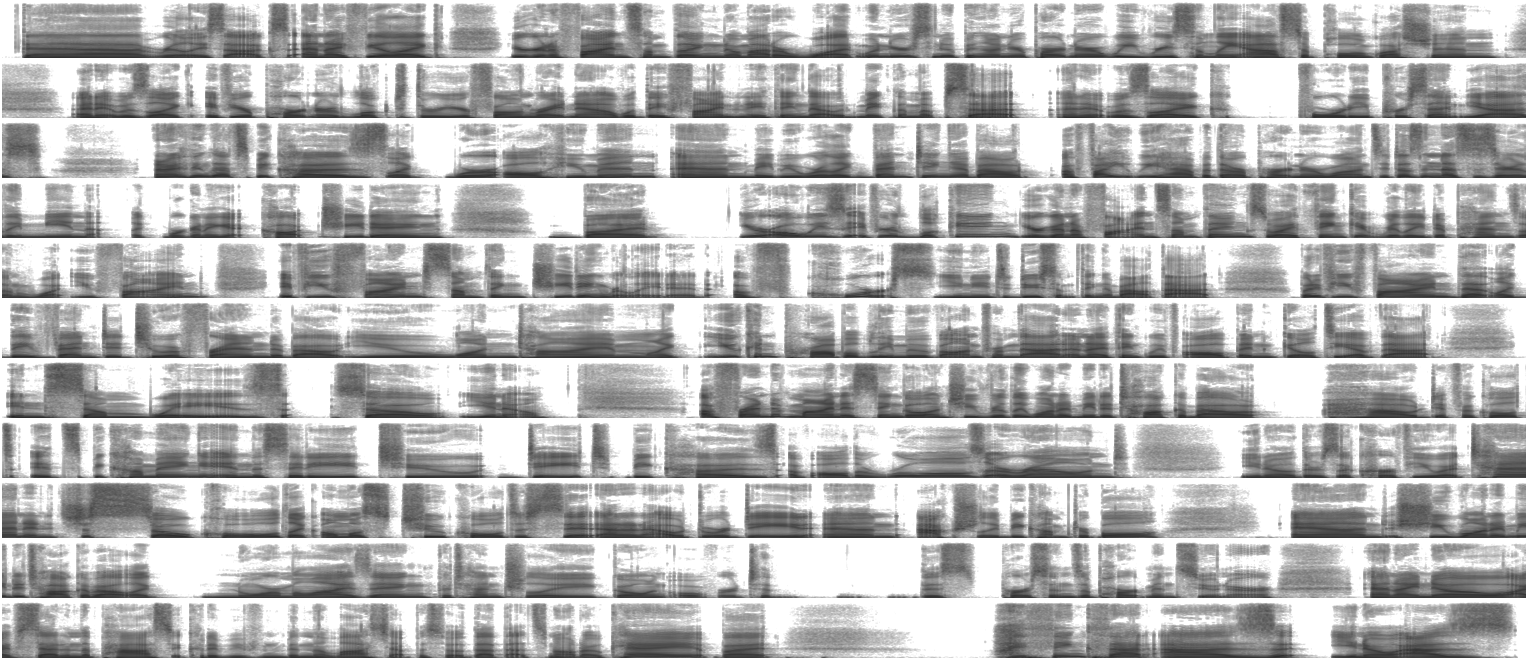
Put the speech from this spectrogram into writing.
that really sucks. And I feel like you're going to find something no matter what when you're snooping on your partner. We recently asked a poll question and it was like, if your partner looked through your phone right now, would they find anything that would make them upset? And it was like 40% yes. And I think that's because like we're all human and maybe we're like venting about a fight we had with our partner once. It doesn't necessarily mean that like we're going to get caught cheating, but you're always if you're looking you're going to find something. So i think it really depends on what you find. If you find something cheating related of course you need to do something about that. But if you find that like they vented to a friend about you one time like you can probably move on from that. And i think we've all been guilty of that in some ways. So you know a friend of mine is single and she really wanted me to talk about how difficult it's becoming in the city to date because of all the rules around you know there's a curfew at 10 and it's just so cold like almost too cold to sit at an outdoor date and actually be comfortable. And she wanted me to talk about like normalizing potentially going over to this person's apartment sooner. And i know i've said in the past it could have even been the last episode that that's not okay but I think that as, you know, as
